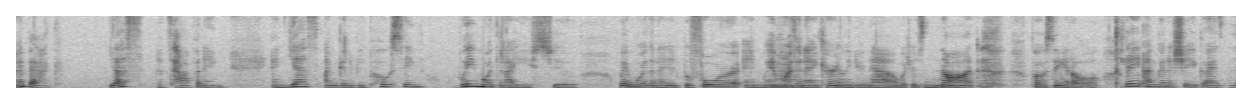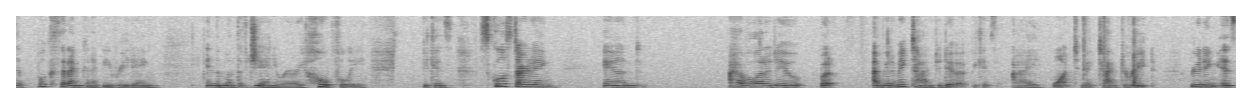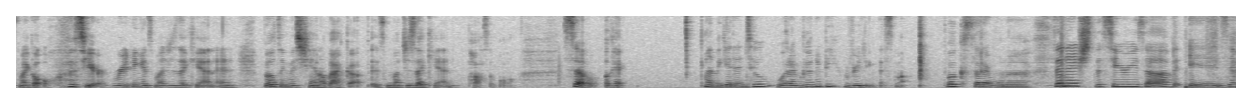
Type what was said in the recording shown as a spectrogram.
I'm back. Yes, it's happening. And yes, I'm going to be posting way more than I used to, way more than I did before, and way more than I currently do now, which is not posting at all. Today I'm going to show you guys the books that I'm going to be reading in the month of January, hopefully, because school's starting and I have a lot to do, but I'm going to make time to do it because I want to make time to read. Reading is my goal this year. Reading as much as I can and building this channel back up as much as I can possible. So, okay, let me get into what I'm going to be reading this month. Books that I want to finish the series of is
